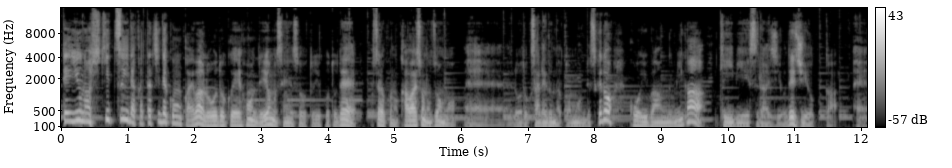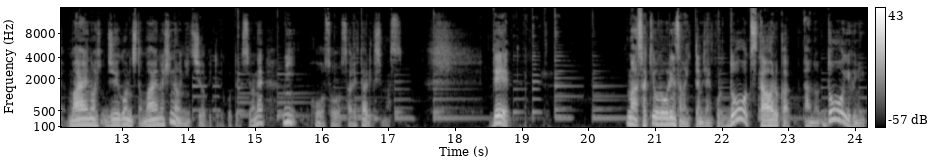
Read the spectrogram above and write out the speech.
っていうのを引き継いだ形で今回は朗読絵本で読む戦争ということで、おそらくこのかわいそうな像も、えー、朗読されるんだと思うんですけど、こういう番組が TBS ラジオで14日、えー、前の日、15日の前の日の日曜日ということですよね、に放送されたりします。で、まあ先ほどオレンさんが言ったみたいに、こう、どう伝わるか、あの、どういうふうに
